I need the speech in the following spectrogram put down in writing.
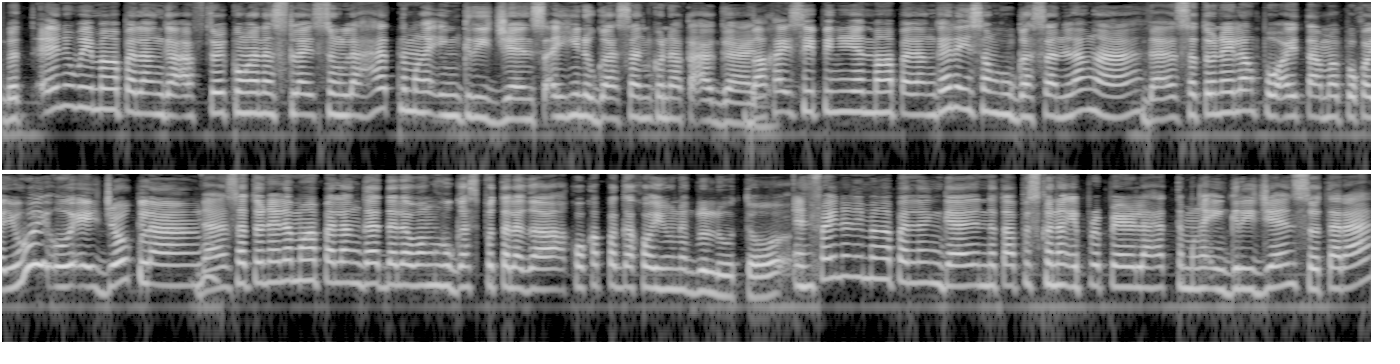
But anyway, mga palangga, after ko nga na-slice yung lahat ng mga ingredients, ay hinugasan ko na kaagad. Baka isipin nyo yan mga palangga na isang hugasan lang ha. Dahil sa tunay lang po ay tama po kayo. Huy, OA, joke lang. Dahil sa tunay lang mga palangga, dalawang hugas po talaga ako kapag ako yung nagluluto. And finally mga palangga, natapos ko nang i-prepare lahat ng mga ingredients. So tara,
